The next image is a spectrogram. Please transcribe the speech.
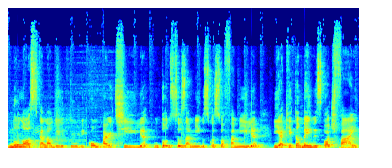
no nosso canal do YouTube, compartilha com todos os seus amigos, com a sua família e aqui também no Spotify.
